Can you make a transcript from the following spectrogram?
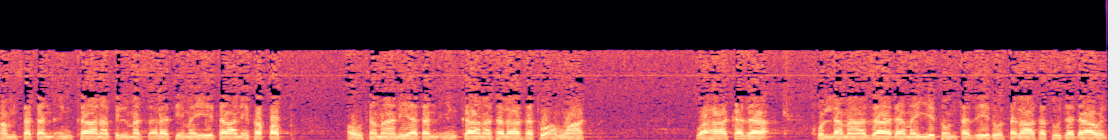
خمسة إن كان في المسألة ميتان فقط أو ثمانية إن كان ثلاثة أموات. وهكذا كلما زاد ميت تزيد ثلاثة جداول.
